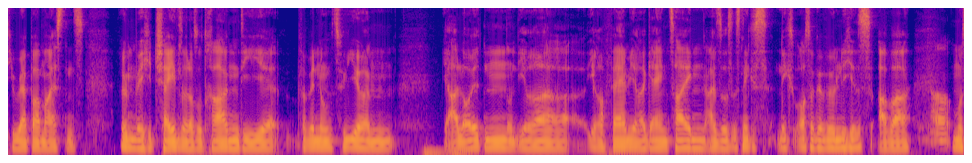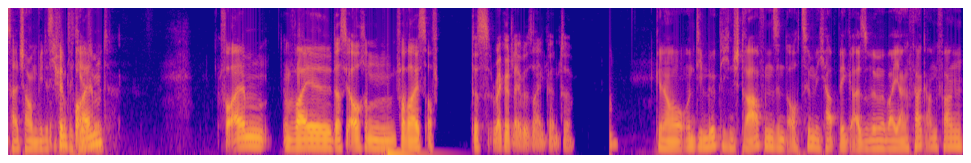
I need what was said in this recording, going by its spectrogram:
die Rapper meistens irgendwelche Chains oder so tragen, die Verbindung zu ihren ja, Leuten und ihrer, ihrer Fam, ihrer Gang zeigen. Also es ist nichts Außergewöhnliches, aber ja. man muss halt schauen, wie das interpretiert wird. Vor allem, weil das ja auch ein Verweis auf das Record-Label sein könnte. Genau, und die möglichen Strafen sind auch ziemlich happig. Also wenn wir bei Young Thug anfangen,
